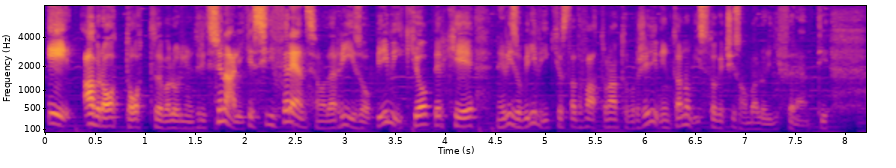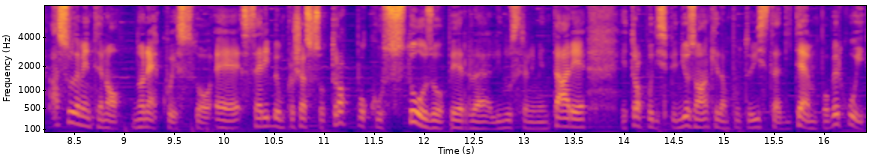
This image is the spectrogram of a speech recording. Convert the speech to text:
e avrò tot valori nutrizionali che si differenziano dal riso pirivicchio perché nel riso pirivicchio è stato fatto un altro procedimento e hanno visto che ci sono valori differenti. Assolutamente no, non è questo, è, sarebbe un processo troppo costoso per l'industria alimentare e troppo dispendioso anche da un punto di vista di tempo, per cui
